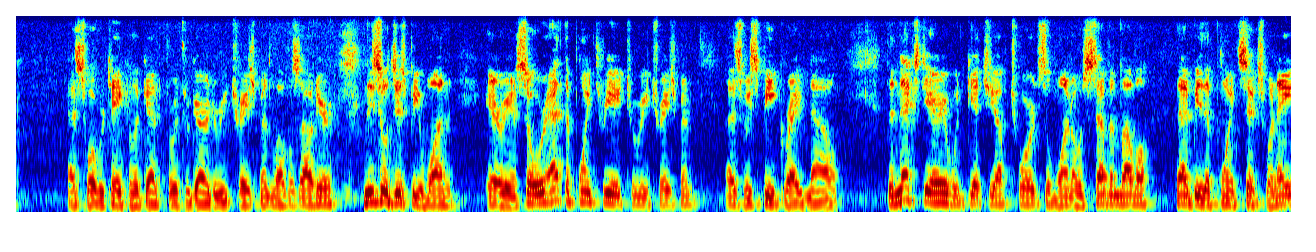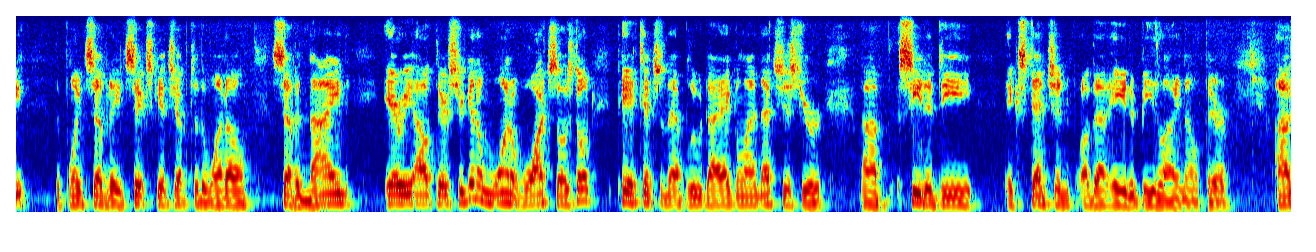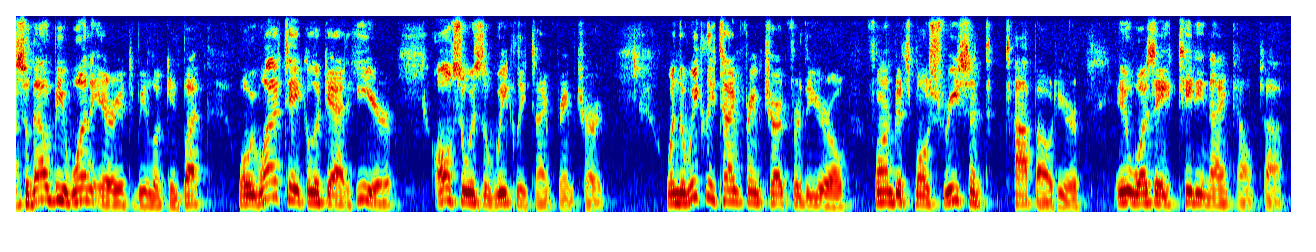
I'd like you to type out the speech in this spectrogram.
That's what we're taking a look at with regard to retracement levels out here. And these will just be one area. So we're at the 0.382 retracement as we speak right now. The next area would get you up towards the 107 level. That'd be the 0.618. The 0.786 gets you up to the 1079 area out there. So you're going to want to watch those. Don't pay attention to that blue diagonal line. That's just your uh, C to D extension of that A to B line out there. Uh, so that would be one area to be looking. But what we want to take a look at here also is the weekly time frame chart. When the weekly time frame chart for the euro formed its most recent top out here, it was a TD9 count top.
